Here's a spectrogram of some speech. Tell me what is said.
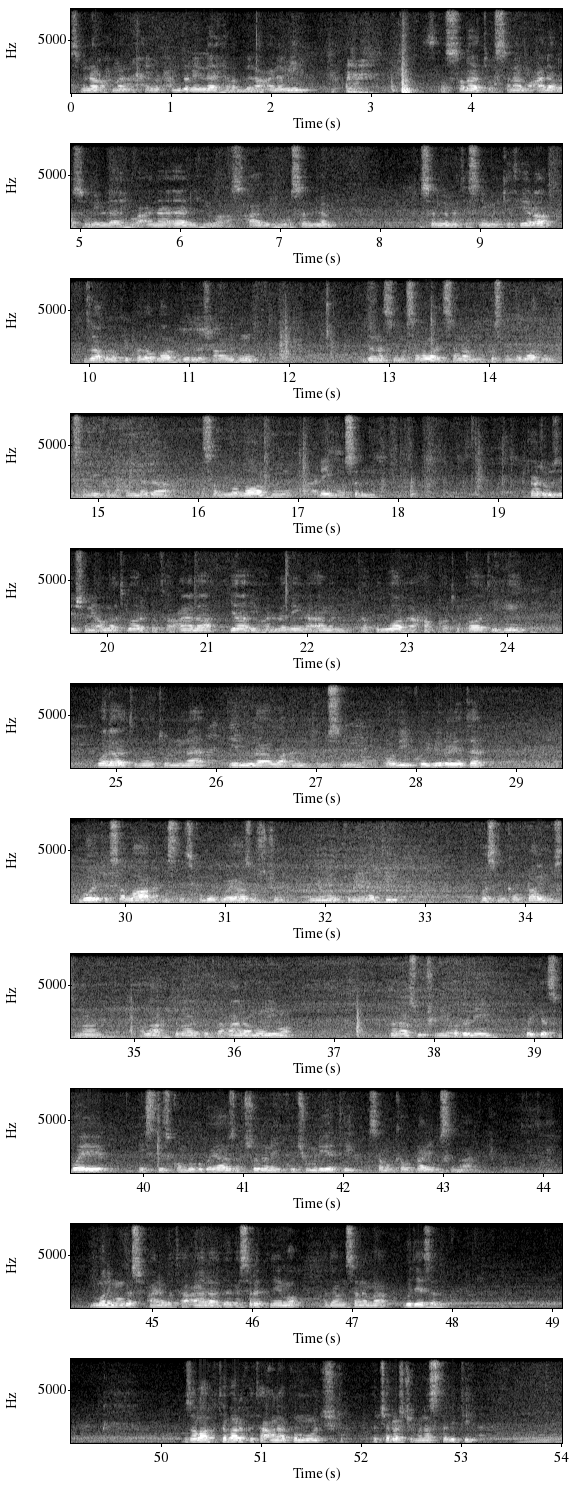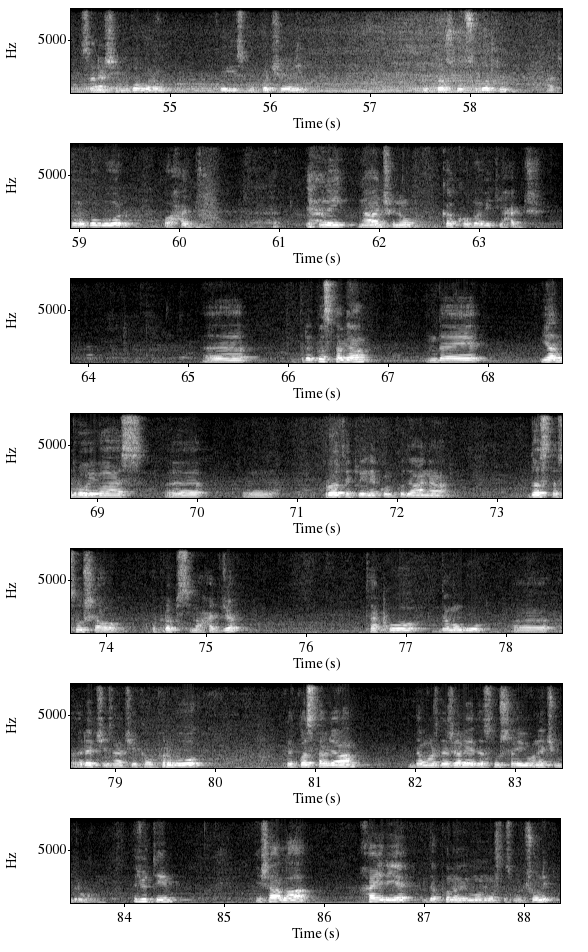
بسم الله الرحمن الرحيم. الحمد لله رب العالمين. والصلاة والسلام على رسول الله وعلى آله وأصحابه وسلم. وسلم تسليما كثيرا. زاهر بقد الله جل شأنه. دنسنا صلوات السلام وقسنا الله وقسميك محمد صلى الله عليه وسلم. كاجوزي شني الله تبارك وتعالى. يا أيها الذين آمنوا اتقوا الله حق تقاته. ولا تموتن إلا وأنتم مسلمون. وذي برويته bojite se Allaha istinskom bogobojaznošću i njemu umirati osim kao pravi musliman. Allah tabarak wa ta'ala molimo da nas učini od onih koji ga se boje istinskom bogobojaznošću od onih koji će umrijeti samo kao pravi musliman. I molimo ga subhanahu wa ta'ala da ga sretnemo, a da on sa nama bude zadovoljno. Za Allah tabarak wa ta'ala pomoć večeras ćemo nastaviti sa našim govorom koji smo počeli u prošlu subotu a to je govor o hađu ili načinu kako obaviti hađ. E, pretpostavljam da je jedan broj vas e, u protekli nekoliko dana dosta slušao o propisima hađa, tako da mogu e, reći, znači kao prvo, pretpostavljam da možda žele da slušaju o nečem drugom. Međutim, inša Allah, hajr je da ponovimo ono što smo čuli,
